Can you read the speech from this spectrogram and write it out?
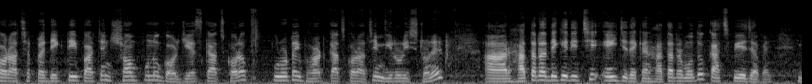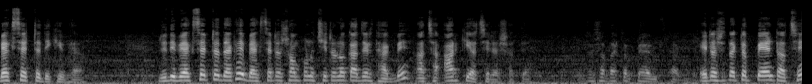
করা আছে। আপনারা দেখতেই পাচ্ছেন সম্পূর্ণ গর্জিয়াস কাজ করা পুরোটাই ভরাট কাজ করা আছে মিরর স্টোনের আর হাতাটা দেখে দিচ্ছি এই যে দেখেন হাতাটার মতো কাজ পেয়ে যাবেন। ব্যাক সাইডটা দেখি ভাইয়া। যদি ব্যাক সাইডটা দেখাই ব্যাক সাইডটা সম্পূর্ণ ছিটানো কাজের থাকবে। আচ্ছা আর কি আছে এটার সাথে? এটার সাথে একটা প্যান্ট থাকবে। এটার সাথে একটা প্যান্ট আছে।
